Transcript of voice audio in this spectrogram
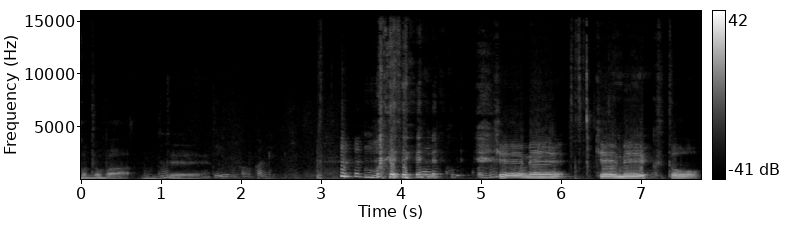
言葉で。っていうのか分からへん。慶明慶明苦闘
